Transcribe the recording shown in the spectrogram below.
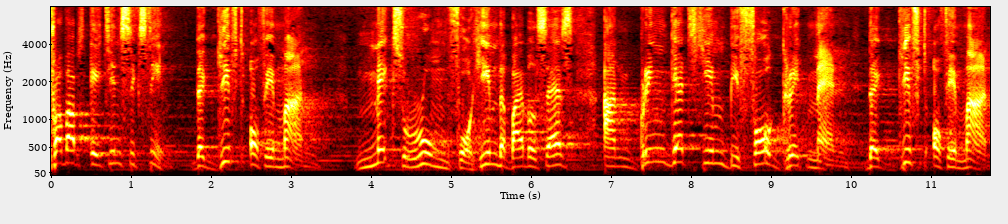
Proverbs 18 16 the gift of a man makes room for him the bible says and bringeth him before great men. The gift of a man.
